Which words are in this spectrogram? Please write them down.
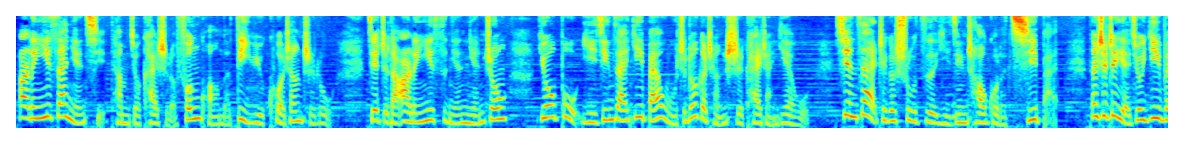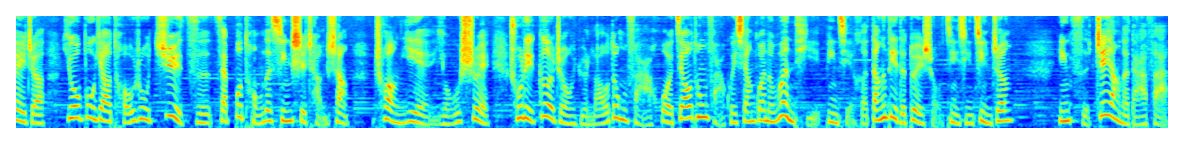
二零一三年起，他们就开始了疯狂的地域扩张之路。截止到二零一四年年中，优步已经在一百五十多个城市开展业务，现在这个数字已经超过了七百。但是这也就意味着优步要投入巨资，在不同的新市场上创业游说。处理各种与劳动法或交通法规相关的问题，并且和当地的对手进行竞争。因此，这样的打法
